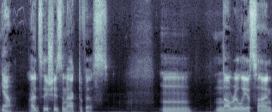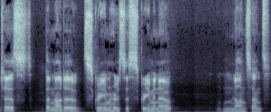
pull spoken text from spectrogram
Yeah, I'd say she's an activist. Mm, not really a scientist, but not a screamer who's just screaming out nonsense.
